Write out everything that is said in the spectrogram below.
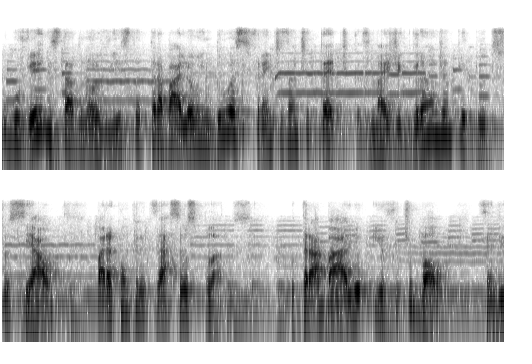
o governo estado-novista trabalhou em duas frentes antitéticas, mas de grande amplitude social, para concretizar seus planos: o trabalho e o futebol, sendo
